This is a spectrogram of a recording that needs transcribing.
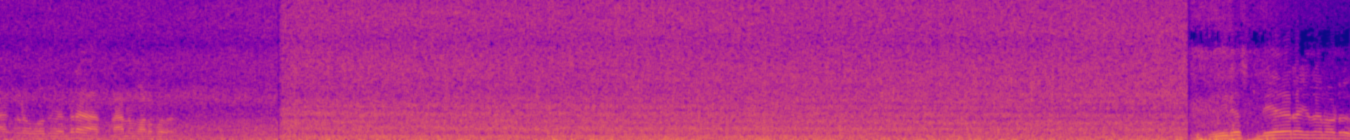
ಆ ಕಡೆ ಹೋದ್ವಿ ಅಂದ್ರೆ ಸ್ನಾನ ಮಾಡ್ಬೋದು. ನೀರು ಎಷ್ಟು ಕ್ಲಿಯರ್ ಆಗಿದೆ ನೋಡ್ರಿ.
